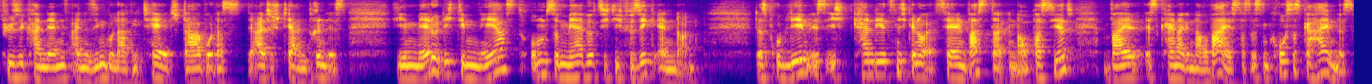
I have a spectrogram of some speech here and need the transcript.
Physiker nennen es eine Singularität, da wo das, der alte Stern drin ist, je mehr du dich dem näherst, umso mehr wird sich die Physik ändern. Das Problem ist, ich kann dir jetzt nicht genau erzählen, was da genau passiert, weil es keiner genau weiß. Das ist ein großes Geheimnis.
